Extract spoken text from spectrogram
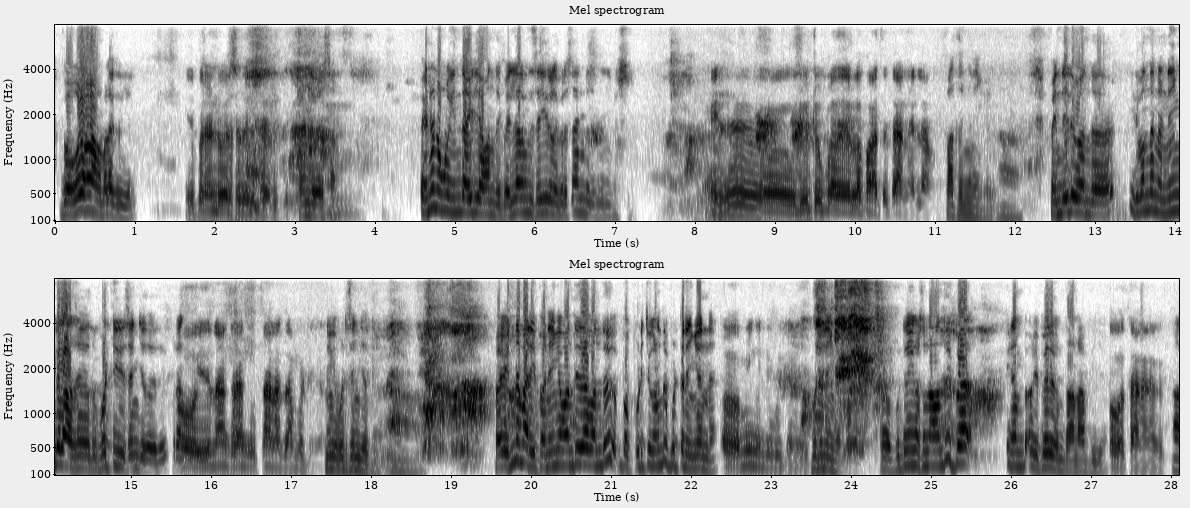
இப்போ உலகம் வளர்க்குறீங்க இது இப்போ ரெண்டு வருஷத்துக்கிட்ட இருக்கு. ரெண்டு வருஷம். என்னென்ன உங்களுக்கு இந்த ஐடியா வந்து இப்போ எல்லாரும் வந்து செய்கிறத பெருசாக இது யூடியூப் அதெல்லாம் பார்த்து தான் எல்லாம். பார்த்துங்க நீங்கள். இப்போ இந்த இது அந்த இது வந்து என்ன நீங்களா வெட்டி செஞ்சது இது? ஓ இது நான் கிராங்கு தானே தான் பட்டு நீங்கள் வெட்டி செஞ்சது. இப்போ என்ன மாதிரி இப்போ நீங்கள் வந்து இதை வந்து இப்போ பிடிச்சி கொண்டு வந்து விட்டுனீங்க என்ன? ஓ மீன் கொஞ்சம் பிடிச்சது விட்டுனீங்க. விட்டுனீங்க சொன்னால் வந்து இப்போ நம்ம பேர் தானே அப்படியே ஓ தானே ஆ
